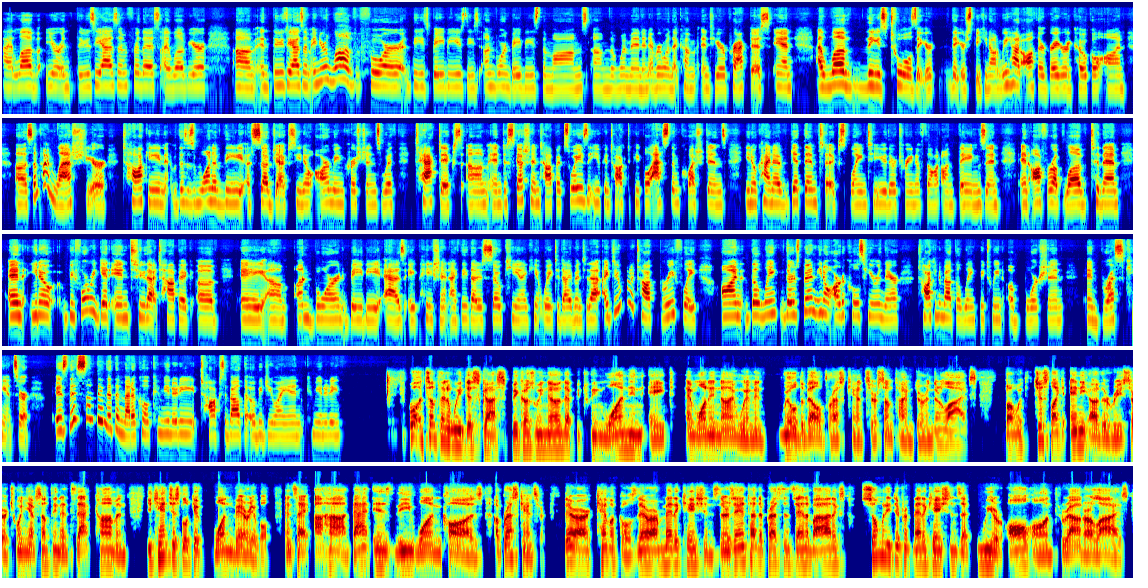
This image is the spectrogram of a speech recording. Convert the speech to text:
I love your enthusiasm for this. I love your um, enthusiasm and your love for these babies, these unborn babies, the moms, um, the women, and everyone that come into your practice. And I love these tools that you're that you're speaking on. We had author Gregory Koukl on uh, sometime last year talking. This is one of the uh, subjects, you know, arming Christians with tactics um, and discussion topics, ways that you can talk to people, ask them questions, you know, kind of get them to explain to you their train of thought on things and and offer up love to them. And you know, before we get into that topic of a um, unborn baby as a patient. I think that is so key, and I can't wait to dive into that. I do want to talk briefly on the link. There's been, you know, articles here and there talking about the link between abortion and breast cancer. Is this something that the medical community talks about, the OBGYN community? Well, it's something that we discuss because we know that between one in eight and one in nine women will develop breast cancer sometime during their lives. But with just like any other research, when you have something that's that common, you can't just look at one variable and say, aha, that is the one cause of breast cancer. There are chemicals, there are medications, there's antidepressants, antibiotics, so many different medications that we are all on throughout our lives.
